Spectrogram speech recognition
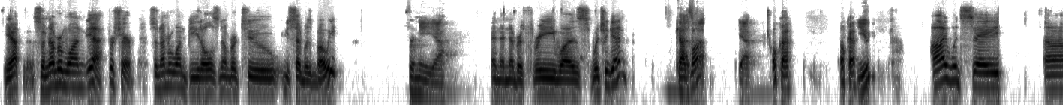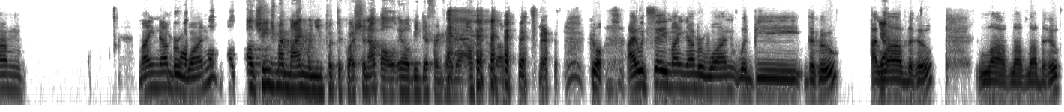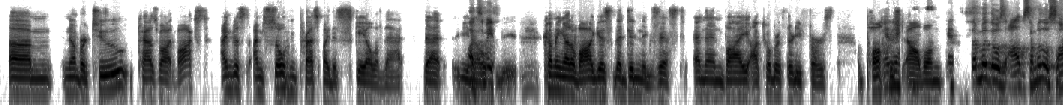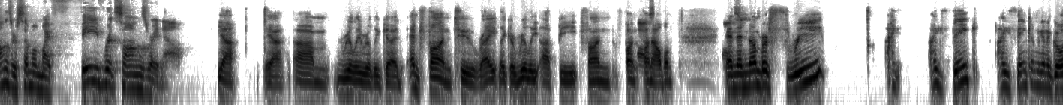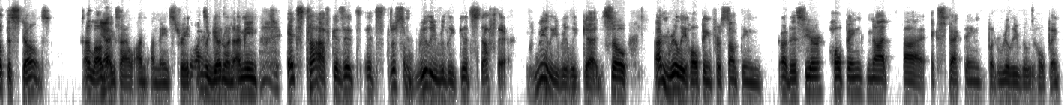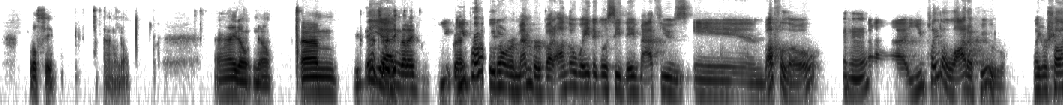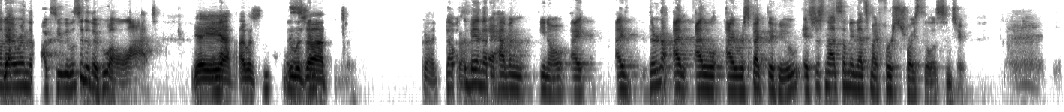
Yeah. So number one, yeah, for sure. So number one, Beatles. Number two, you said was Bowie. For me, yeah. And then number three was which again? Kasvot. Yeah. Okay. Okay. You? I would say um my number one. I'll, I'll, change my mind when you put the question up. I'll it'll be different. I'll, That's fair. Cool. I would say my number one would be the Who. I love the Who. Love, love, love the Who. Um, number two, Kasvot Växt. I'm just I'm so impressed by the scale of that. That you oh, know, coming out of August that didn't exist, and then by October 31st, a polished album. some of those some of those songs are some of my favorite songs right now. Yeah, yeah um really really good and fun too right? Like a really upbeat fun fun awesome. fun album. Awesome. and then number three i i think i think i'm gonna go with the stones. I love yep. exile on, on main street. That's a good one. I mean it's tough because it's it's there's some really really good stuff there. Really really good. So i'm really hoping for something uh, this year. Hoping not uh expecting but really really hoping. We'll see. I don't know. I don't know. Um that's everything uh, that I. You, you, probably don't remember, but on the way to go see Dave Matthews in Buffalo, mm-hmm. uh, you played a lot of Who. Like Rochelle and yeah. I were in the backseat. We listened to the Who a lot. Yeah, yeah, yeah. I was. It was. uh Go ahead. That was a band that I haven't. You know, I, I, they're not. I, I, I respect the Who. It's just not something that's my first choice to listen to.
